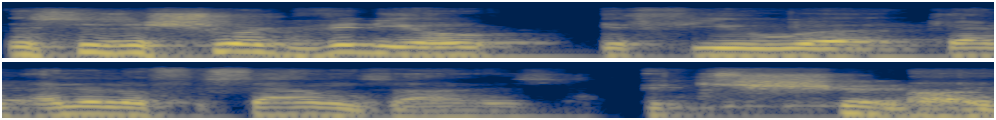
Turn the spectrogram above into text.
This is a short video. If you uh, can, I don't know if the sound's on. Is it should? Uh,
